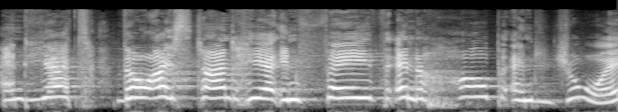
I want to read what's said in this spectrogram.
And yet, though I stand here in faith and hope and joy,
